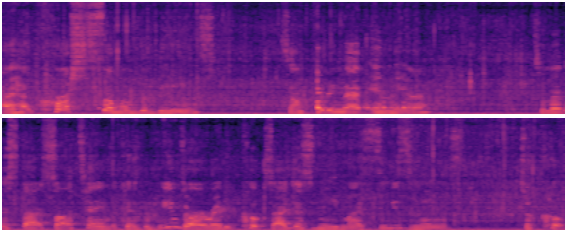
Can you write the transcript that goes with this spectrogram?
I had crushed some of the beans. So I'm putting that in there to let it start sauteing because the beans are already cooked. So I just need my seasonings to cook.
